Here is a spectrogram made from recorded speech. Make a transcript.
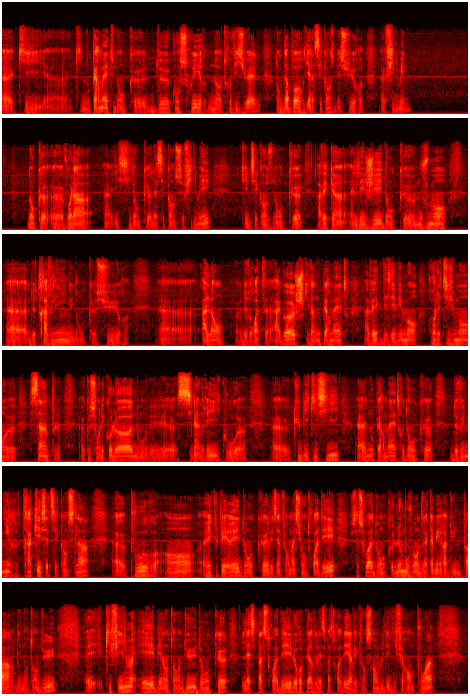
euh, qui, euh, qui nous permettent donc de construire notre visuel. Donc d'abord il y a la séquence bien sûr filmée. Donc voilà ici donc la séquence filmée qui est une séquence donc avec un, un léger donc mouvement euh, de travelling donc sur euh, allant de droite à gauche qui va nous permettre avec des éléments relativement euh, simples que sont les colonnes ou les cylindriques ou cubiques ici nous permettre donc de venir traquer cette séquence là pour en récupérer donc les informations 3D que ce soit donc le mouvement de la caméra d'une part bien entendu qui filme et bien entendu donc euh, l'espace 3D, le repère de l'espace 3D avec l'ensemble des différents points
